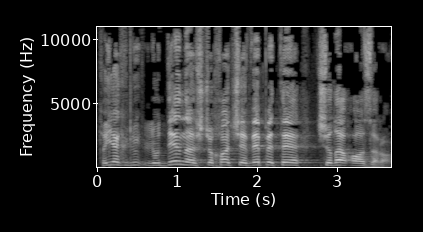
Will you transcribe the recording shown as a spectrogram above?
то як людина, що хоче випити чиле озеро.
